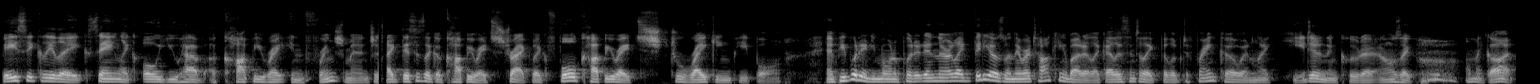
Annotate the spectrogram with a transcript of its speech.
basically like saying like oh you have a copyright infringement. Just like this is like a copyright strike like full copyright striking people. And people didn't even want to put it in their like videos when they were talking about it. Like i listened to like philip defranco and like he didn't include it. And i was like oh my god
